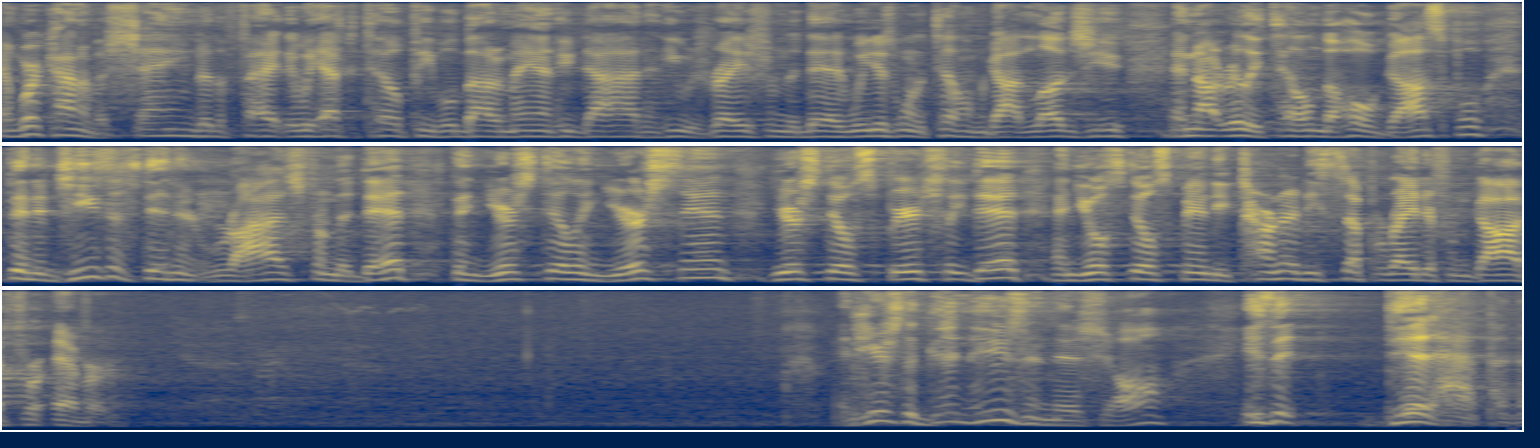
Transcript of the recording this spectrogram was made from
and we're kind of ashamed of the fact that we have to tell people about a man who died and he was raised from the dead, we just want to tell them God loves you and not really tell them the whole gospel, then if Jesus didn't rise from the dead, then you're still in your sin, you're still spiritually dead, and you'll still spend eternity separated from God forever. And here's the good news in this, y'all, is it did happen.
